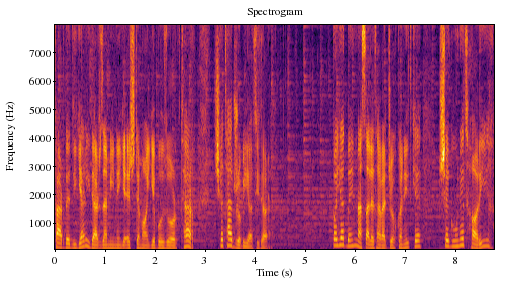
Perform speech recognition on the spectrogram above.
فرد دیگری در زمینه اجتماعی بزرگتر چه تجربیاتی دارد؟ باید به این مسئله توجه کنید که چگونه تاریخ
